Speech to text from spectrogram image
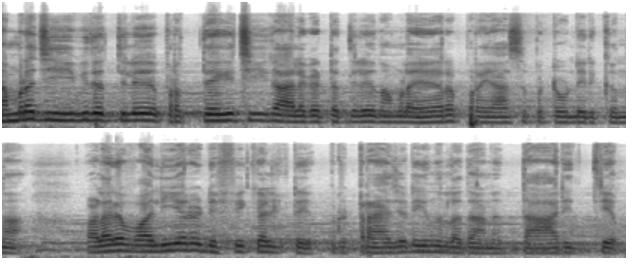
നമ്മുടെ ജീവിതത്തിൽ പ്രത്യേകിച്ച് ഈ കാലഘട്ടത്തിൽ നമ്മൾ ഏറെ പ്രയാസപ്പെട്ടുകൊണ്ടിരിക്കുന്ന വളരെ വലിയൊരു ഡിഫിക്കൽട്ട് ഒരു ട്രാജഡി എന്നുള്ളതാണ് ദാരിദ്ര്യം.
